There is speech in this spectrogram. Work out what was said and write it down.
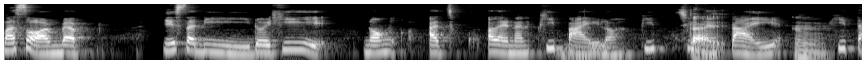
มาสอนแบบทฤษฎีโดยที่น้องอะอะไรนั้นพี่ไปเหรอ พี่ชื่ออะไรไตอืมพี่ไต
